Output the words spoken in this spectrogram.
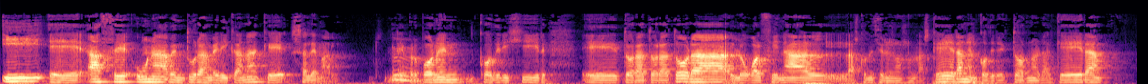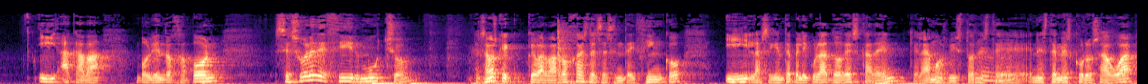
y eh, hace una aventura americana que sale mal. Le proponen codirigir eh, Tora Tora Tora, luego al final las condiciones no son las que eran, el codirector no era el que era, y acaba volviendo a Japón. Se suele decir mucho, pensamos que, que Barbarroja es del 65 y la siguiente película, Dodescaden, que la hemos visto en este, en este mes Kurosawa,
